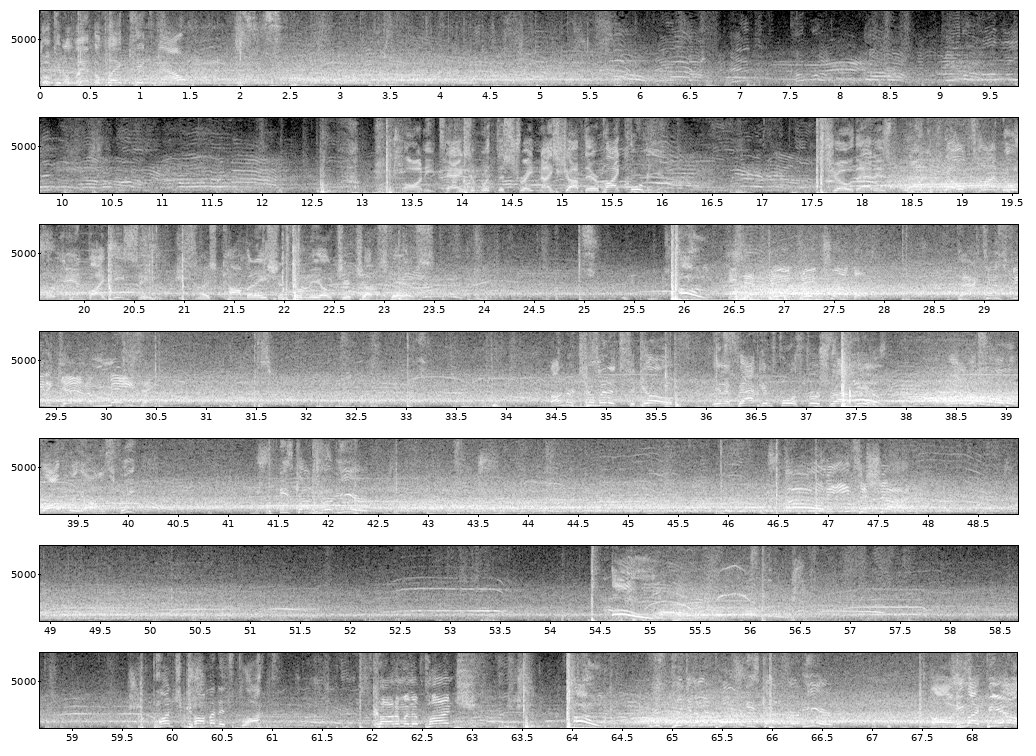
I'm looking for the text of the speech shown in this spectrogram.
Looking to land the leg kick now. Oh, and he tags him with the straight. Nice job there by Cormier. Joe, that is one well-timed overhand by DC. Nice combination from Miocic upstairs. Oh! He's in big, big trouble. Back to his feet again. Amazing. Under two minutes to go in a back-and-forth first round here. Yeah, looks a little wobbly on his feet. He's got hurt here. Punch coming, it's blocked. Caught him with a punch. Oh! Just picking him apart. He's got him hurt here. Oh, he might be out.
